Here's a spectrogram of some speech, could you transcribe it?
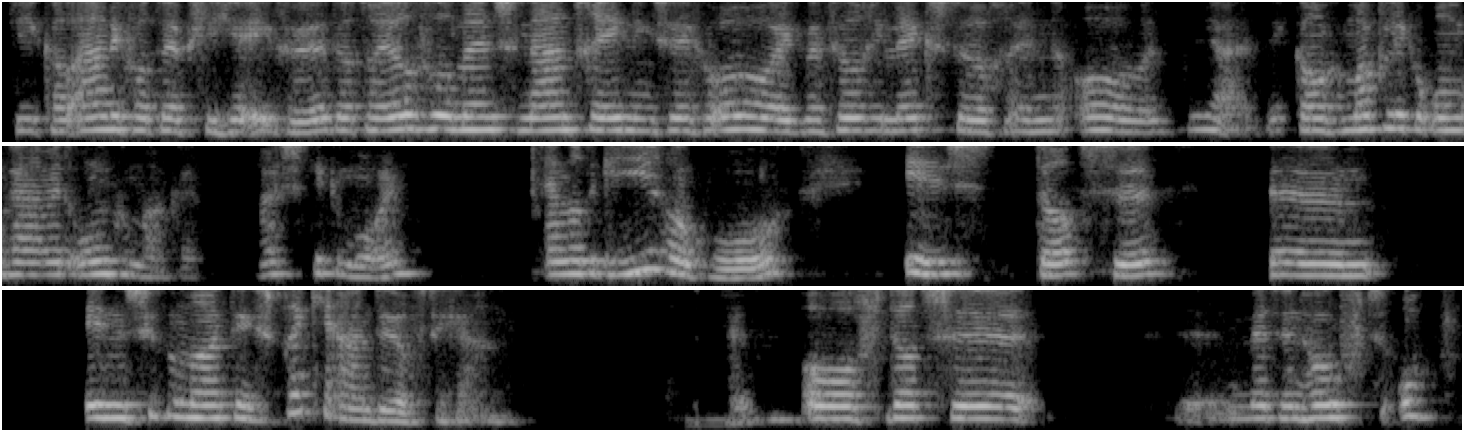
die ik al aardig wat heb gegeven, dat er heel veel mensen na een training zeggen, oh, ik ben veel relaxter en oh, ja, ik kan gemakkelijker omgaan met ongemakken. Hartstikke mooi. En wat ik hier ook hoor, is dat ze ehm, in een supermarkt een gesprekje aan durven te gaan. Of dat ze eh, met hun hoofd op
